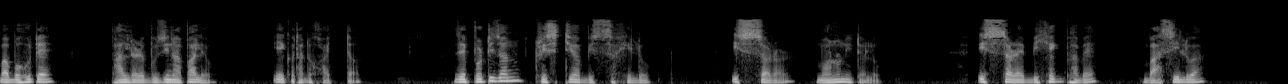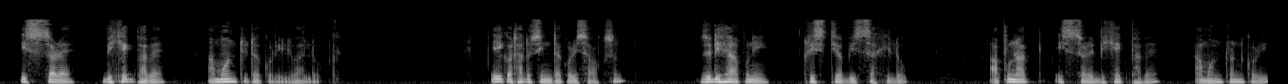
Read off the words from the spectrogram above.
বা বহুতে ভালদৰে বুজি নাপালেও এই কথাটো সত্য যে প্ৰতিজন খ্ৰীষ্টীয় বিশ্বাসী লোক ঈশ্বৰৰ মনোনীত লোক। ঈশ্বৰে বিশেষভাৱে বাছি লোৱা ঈশ্বৰে বিশেষভাৱে আমন্ত্ৰিত কৰি লোৱা লোক। এই কথাটো চিন্তা কৰি চাওকচোন। যদিহে আপুনি খ্ৰীষ্টীয় বিশ্বাসী লোক আপোনাক ঈশ্বৰে বিশেষভাৱে আমন্ত্ৰণ কৰি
